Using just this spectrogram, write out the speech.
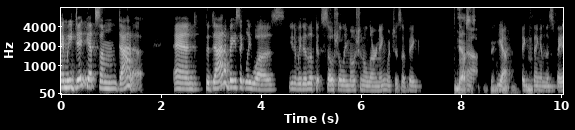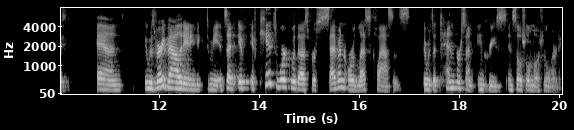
And we did get some data. And the data basically was, you know, we looked at social emotional learning, which is a big Yes. Uh, thing, yeah, big mhm. thing in this space. And it was very validating to me. It said if if kids worked with us for seven or less classes, there was a 10% increase in social emotional learning.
